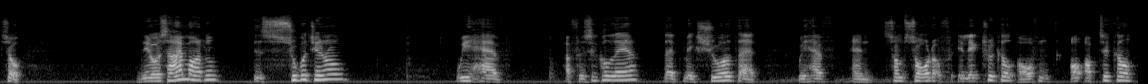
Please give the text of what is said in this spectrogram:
so the OSI model is super general. We have a physical layer that makes sure that we have an, some sort of electrical often, or optical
